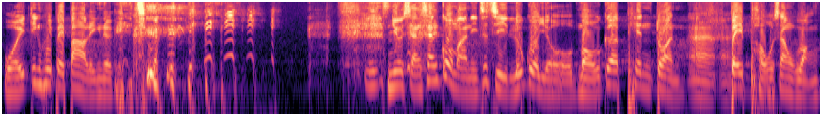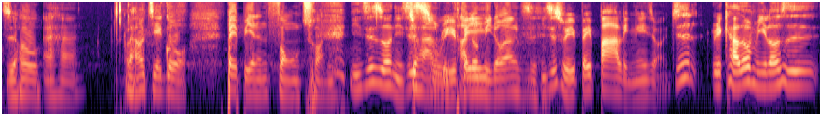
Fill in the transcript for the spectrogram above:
我一定会被霸凌的，跟你讲。你你有想象过吗？你自己如果有某个片段被抛上网之后，然后结果被别人疯传，你是说你是属于被米罗样子？你是属于被霸凌那种？就是 Ricardo 米罗是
